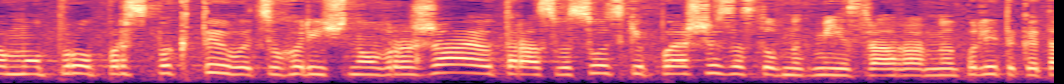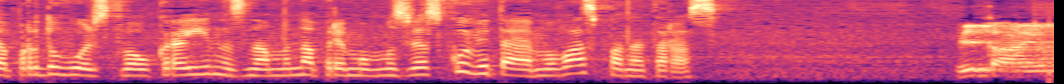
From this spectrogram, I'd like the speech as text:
Поговоримо про перспективи цьогорічного врожаю. Тарас Висоцький, перший заступник міністра аграрної політики та продовольства України, з нами на прямому зв'язку. Вітаємо вас, пане Тарас. Вітаю.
